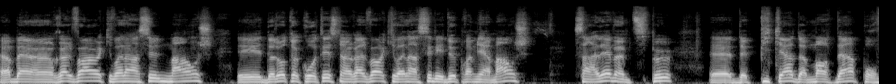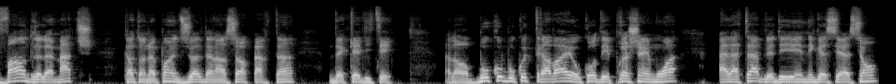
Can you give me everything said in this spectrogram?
euh, ben, un releveur qui va lancer une manche et de l'autre côté, c'est un releveur qui va lancer les deux premières manches, ça enlève un petit peu de piquant, de mordant pour vendre le match quand on n'a pas un duel de lanceurs partants de qualité. Alors, beaucoup, beaucoup de travail au cours des prochains mois à la table des négociations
